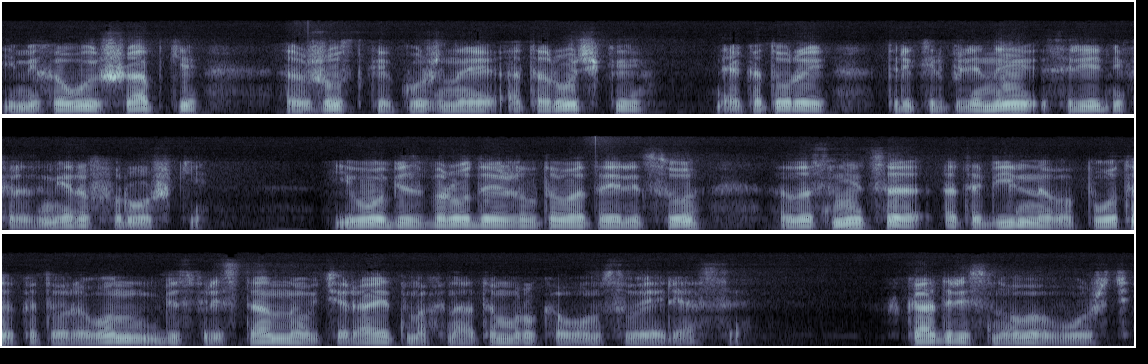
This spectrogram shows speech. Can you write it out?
и меховой шапки с жесткой кожаной оторочкой, о которой прикреплены средних размеров рожки. Его безбородое желтоватое лицо лоснится от обильного пота, который он беспрестанно утирает мохнатым рукавом своей рясы. В кадре снова вождь.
